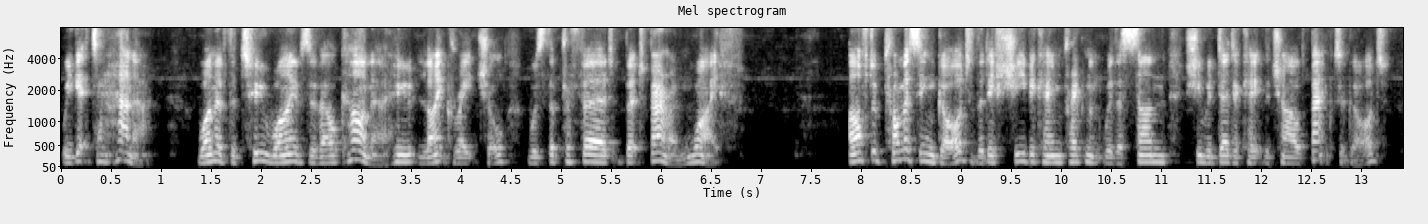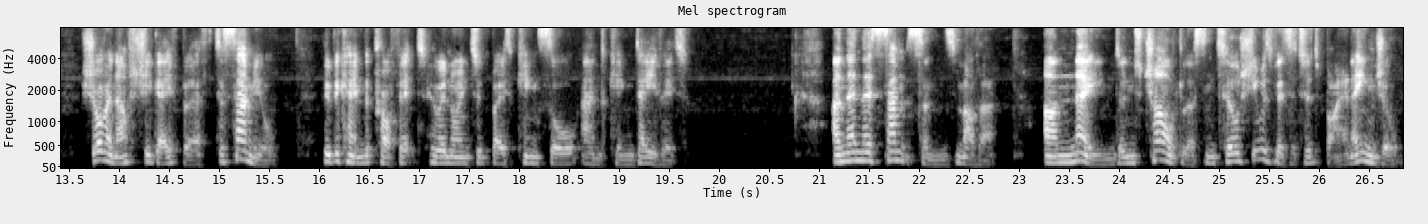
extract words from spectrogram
we get to Hannah, one of the two wives of Elkanah, who, like Rachel, was the preferred but barren wife. After promising God that if she became pregnant with a son, she would dedicate the child back to God, sure enough, she gave birth to Samuel, who became the prophet who anointed both King Saul and King David. And then there's Samson's mother, unnamed and childless until she was visited by an angel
